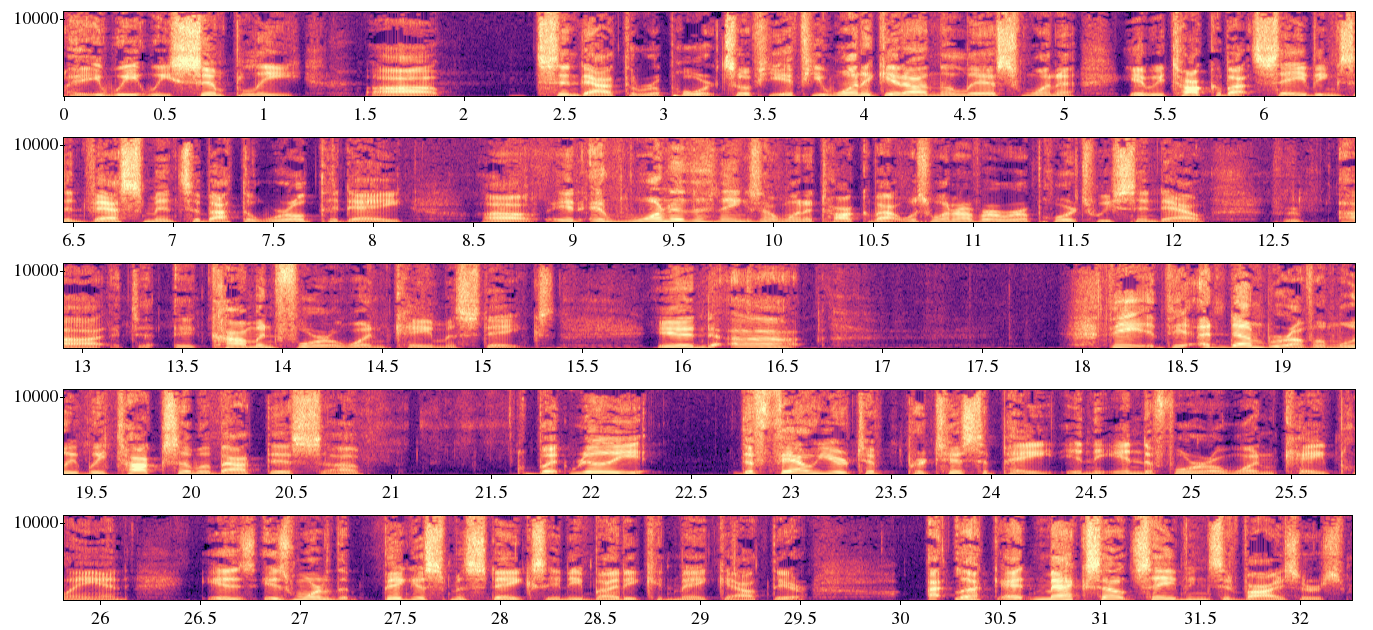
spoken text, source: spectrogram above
we we simply uh, send out the report. So if you if you want to get on the list, want to we talk about savings investments about the world today. Uh, and, one of the things I want to talk about was one of our reports we send out for uh, common 401k mistakes, and uh, the, the a number of them. We we talked some about this, uh, but really the failure to participate in the in the 401k plan is is one of the biggest mistakes anybody can make out there look at Max Out Savings Advisors.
